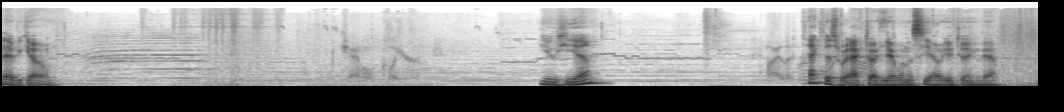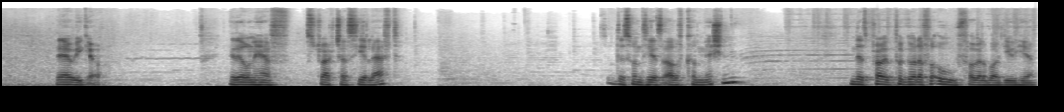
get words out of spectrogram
There we go. Channel clear. You here? Attack this reactor here. I want to see how you're doing there. There we go. They only have structures here left. So this one here is out of commission. And there's probably pagoda for... Oh, forgot about you here.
